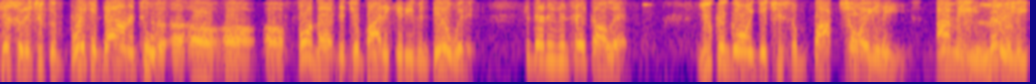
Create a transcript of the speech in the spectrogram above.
Just so that you can break it down into a, a, a, a, a format that your body could even deal with it. It doesn't even take all that. You can go and get you some bok choy leaves. I mean, literally,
